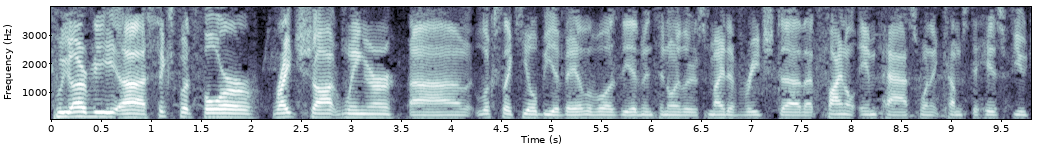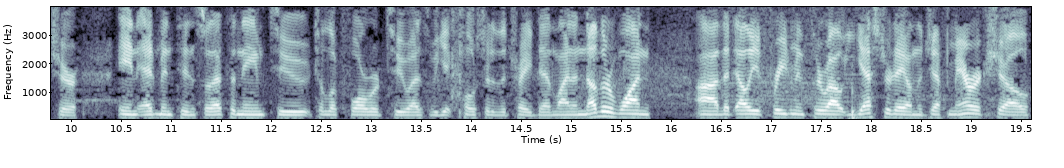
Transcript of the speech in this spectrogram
Puljujarvi, uh, six foot four, right shot winger. Uh, looks like he'll be available as the Edmonton Oilers might have reached uh, that final impasse when it comes to his future in Edmonton. So that's a name to to look forward to as we get closer to the trade deadline. Another one uh, that Elliotte Friedman threw out yesterday on the Jeff Marek show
